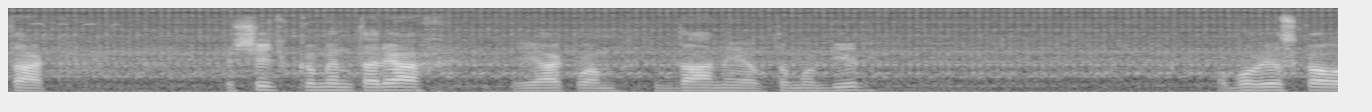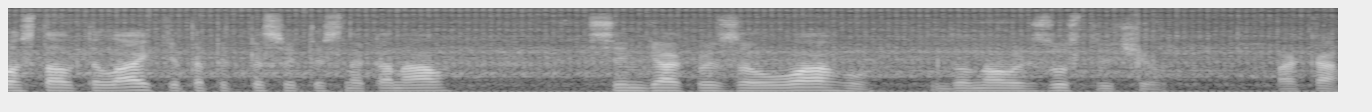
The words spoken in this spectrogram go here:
Так, пишіть в коментарях, як вам даний автомобіль. Обов'язково ставте лайки та підписуйтесь на канал. Всім дякую за увагу. До нових зустрічей. Пока.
